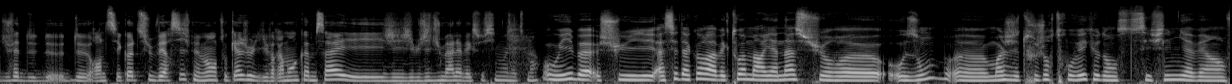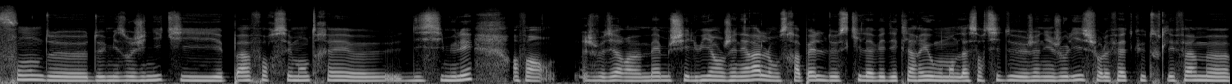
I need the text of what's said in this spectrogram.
du fait de, rendre ces codes subversifs. Mais moi, en tout cas, je lis vraiment comme ça et j'ai, du mal avec ce film, honnêtement. Oui, bah, je suis assez d'accord avec toi, Mariana, sur Ozon. Moi, j'ai toujours trouvé que dans ces films, il y avait un fond de, de misogynie qui est pas forcément très euh, dissimulé. Enfin. Je veux dire, euh, même chez lui en général, on se rappelle de ce qu'il avait déclaré au moment de la sortie de Jeanne et Jolie sur le fait que toutes les femmes euh,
